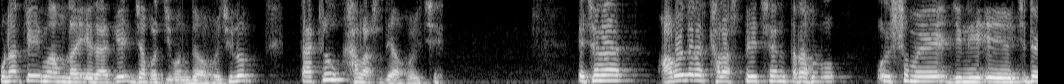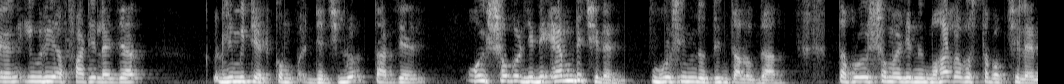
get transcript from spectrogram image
ওনাকে এই মামলায় এর আগে যাবজ্জীবন দেওয়া হয়েছিল। তাকেও খালাস দেওয়া হয়েছে। এছাড়া আরও যারা খালাস পেয়েছেন, তারা হলো ওই সময়ে যিনি Chittagong urea fertilizer limited company যে ছিল, তার যে ওই সময় যিনি এমডি ছিলেন মহসিন্দুদ্দিন তালুকদার, তারপর ওই সময় যিনি মহাব্যবস্থাপক ছিলেন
